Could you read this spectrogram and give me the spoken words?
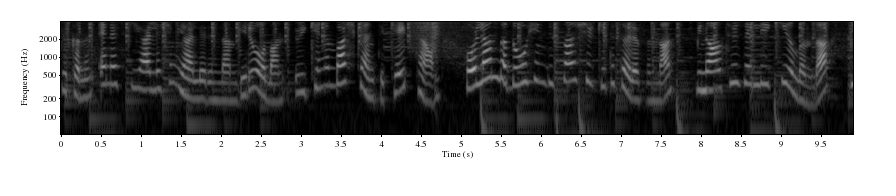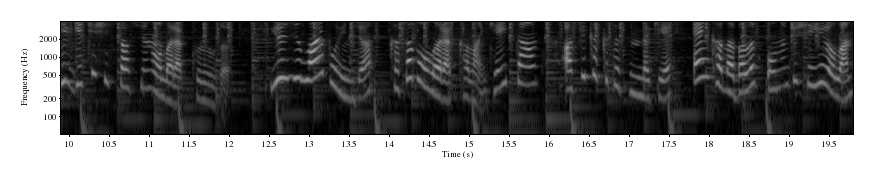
Afrika'nın en eski yerleşim yerlerinden biri olan ülkenin başkenti Cape Town, Hollanda Doğu Hindistan şirketi tarafından 1652 yılında bir geçiş istasyonu olarak kuruldu. Yüzyıllar boyunca kasaba olarak kalan Cape Town, Afrika kıtasındaki en kalabalık 10. şehir olan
